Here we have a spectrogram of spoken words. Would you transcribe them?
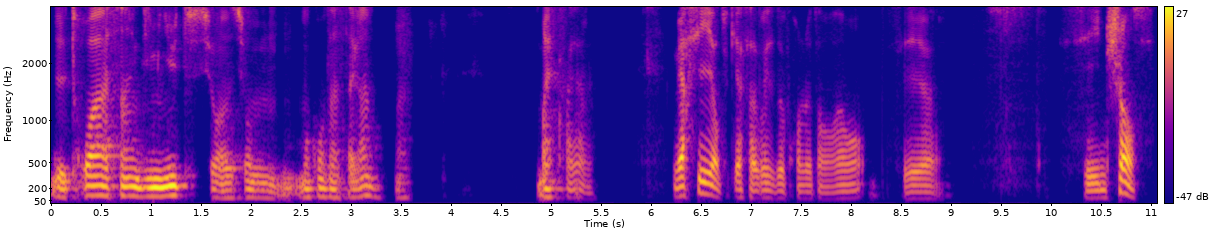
de 3, 5, 10 minutes sur, sur mon compte Instagram. Incroyable. Merci en tout cas, Fabrice, de prendre le temps. Vraiment, c'est euh, c'est une chance.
